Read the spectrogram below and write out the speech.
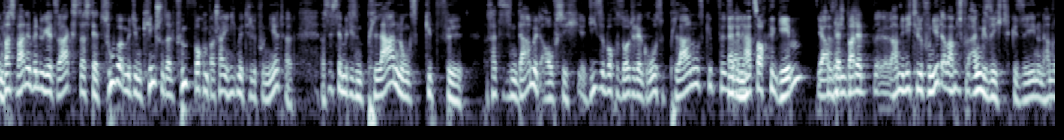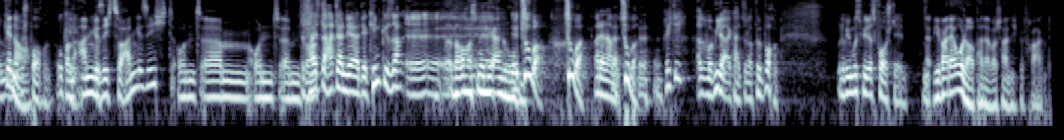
Und was war denn, wenn du jetzt sagst, dass der Zuber mit dem Kind schon seit fünf Wochen wahrscheinlich nicht mehr telefoniert hat? Was ist denn mit diesem Planungsgipfel? Was hat es denn damit auf sich? Diese Woche sollte der große Planungsgipfel Ja, sein. den hat es auch gegeben. ja, dann war der, äh, haben die nicht telefoniert, aber haben sich von Angesicht gesehen und haben miteinander genau gesprochen. Okay. Von Angesicht zu Angesicht und ähm, und ähm, das heißt, da hat dann der, der Kind gesagt, äh, äh, Warum hast du mir nie angerufen? äh, Zuber, Zuber war der Name, Zuber, richtig? Also mal wiedererkannt, so nach fünf Wochen. Oder wie muss ich mir das vorstellen? Ja, wie war der Urlaub, hat er wahrscheinlich gefragt.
